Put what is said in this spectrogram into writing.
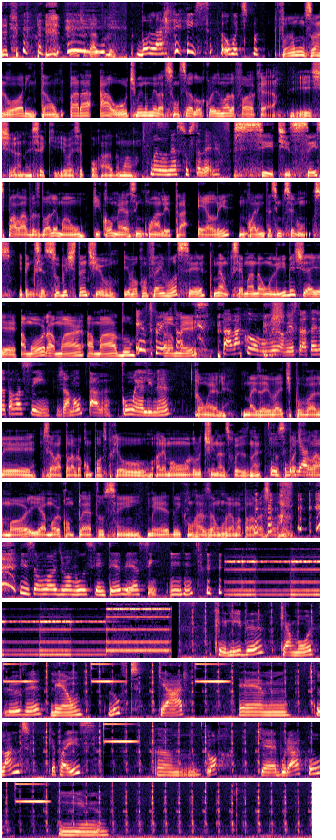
Muito rápido. Bolar é isso, é o último. Vamos agora então para a última enumeração. Você é louco, Crazy Motherfucker. Ixi, Ana, esse aqui vai ser porrada, mano. Mano, não me assusta, velho. Cite seis palavras do alemão que comecem com a letra L em 45 segundos. E tem que ser substantivo. E eu vou confiar em você. Não, que você manda um libis, aí é amor, amar, amado, Eu também amei. Tava como, meu? Minha estratégia tava assim, já montada. Com L, né? Com L. Mas aí vai, tipo, valer, sei lá, palavra composta, porque o alemão aglutina as coisas, né? então Isso, você pode obrigada. falar amor e amor completo sem medo e com razão. É uma palavra só. Isso é o nome de uma música inteira e é assim. Uhum. ok, Liebe, que é amor. Löwe, leão. Luft, que é ar. Em, Land, que é país. Em, Loch, que é buraco. E.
